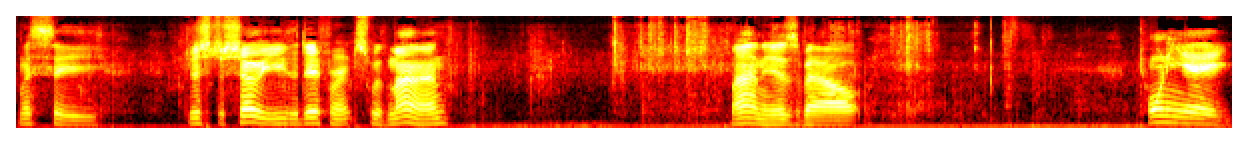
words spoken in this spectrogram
let's see, just to show you the difference with mine, mine is about 28,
